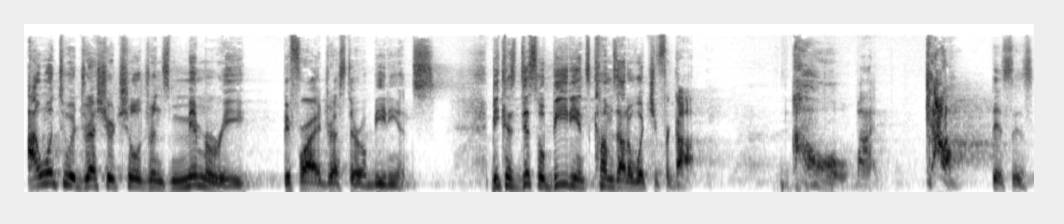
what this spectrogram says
I want to address your children's memory before I address their obedience. Because disobedience comes out of what you forgot. Oh my God, this is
